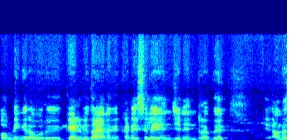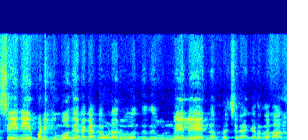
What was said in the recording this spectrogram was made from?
அப்படிங்கிற ஒரு கேள்விதான் எனக்கு கடைசியில எஞ்சி நின்றது. அந்த செய்தியை படிக்கும் போது எனக்கு அந்த உணர்வு வந்தது. உண்மையிலேயே என்ன பிரச்சனைங்கிறத நான்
